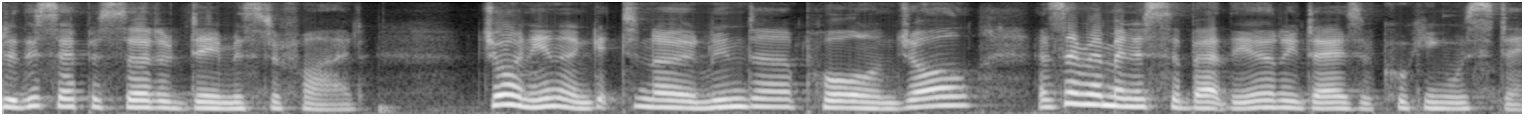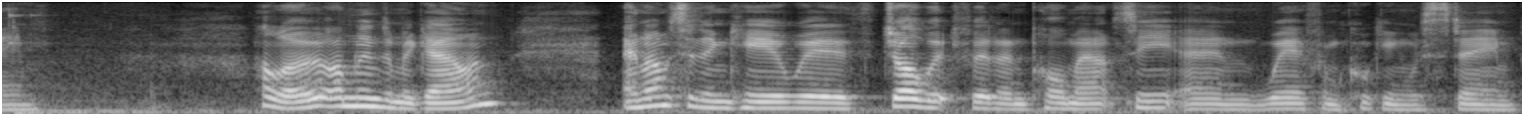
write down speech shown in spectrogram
to this episode of Demystified. Join in and get to know Linda, Paul, and Joel as they reminisce about the early days of cooking with steam. Hello, I'm Linda McGowan, and I'm sitting here with Joel Whitford and Paul Moutsey, and we're from Cooking with Steam.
